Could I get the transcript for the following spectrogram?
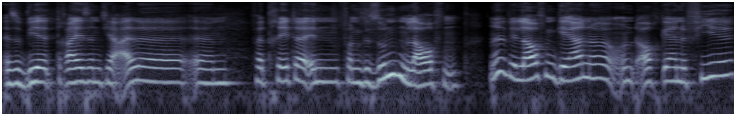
Also wir drei sind ja alle ähm, VertreterInnen von gesunden Laufen. Ne? Wir laufen gerne und auch gerne viel,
